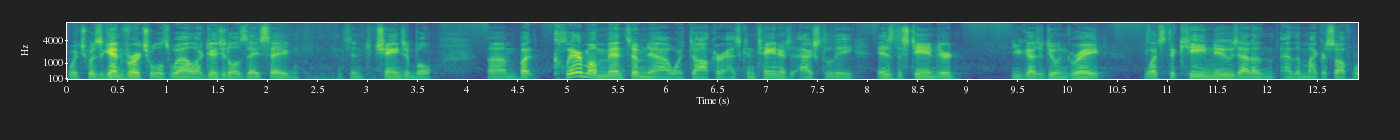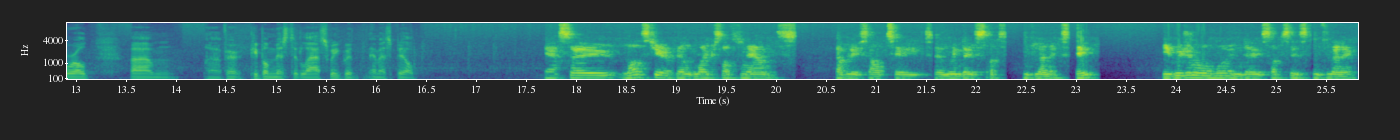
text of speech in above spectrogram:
which was again virtual as well, or digital as they say, it's interchangeable. Um, but clear momentum now with Docker as containers actually is the standard. You guys are doing great. What's the key news out of, out of the Microsoft world um, uh, people missed it last week with MS Build. Yeah, so last year at Build, Microsoft announced WSL2, so Windows Subsystem for Linux 2. The original Windows Subsystem for Linux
